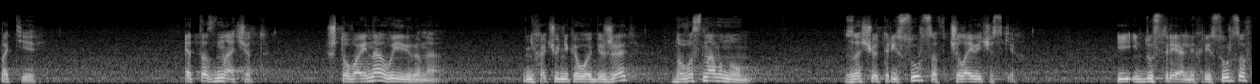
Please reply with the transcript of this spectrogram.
потерь. Это значит, что война выиграна, не хочу никого обижать, но в основном за счет ресурсов человеческих и индустриальных ресурсов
